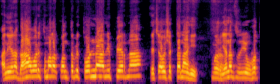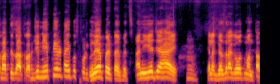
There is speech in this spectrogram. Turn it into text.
आणि यांना दहा वरी तुम्हाला कोणतं बी तोडणं आणि पेरणं याची आवश्यकता नाही. बरं. यानंच हे होत राहते जात राहते. म्हणजे नेपियर टाईपच थोडक्यात नेप टाईपच आणि हे जे आहे हम्म. याला गजरा गवत म्हणतात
